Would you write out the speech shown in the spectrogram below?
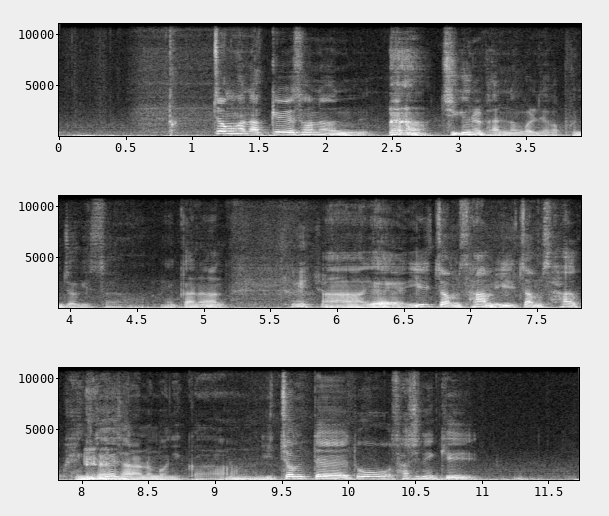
특정한 학교에서는 직윤을 받는 걸 제가 본 적이 있어요. 그러니까는 크겠죠. 아, 예, 1.3, 1.4 굉장히 잘하는 거니까 음. 2점대도 사실 이렇게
